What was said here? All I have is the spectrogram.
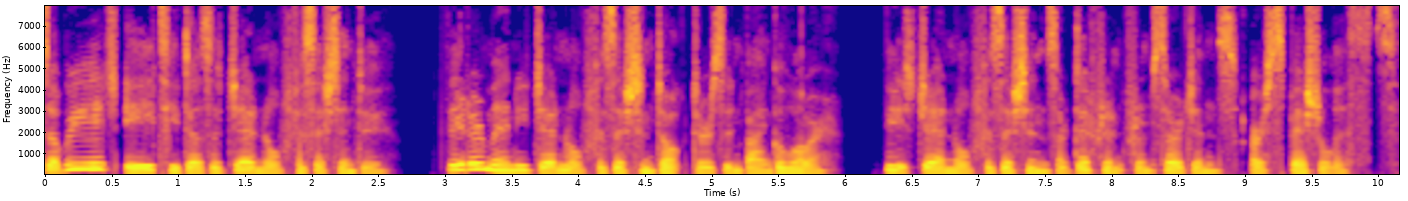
WH80 does a general physician do? There are many general physician doctors in Bangalore. These general physicians are different from surgeons or specialists.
